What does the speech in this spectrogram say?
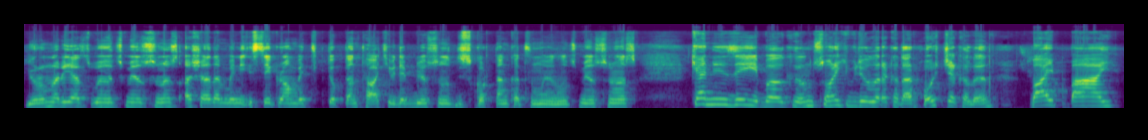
Yorumları yazmayı unutmuyorsunuz. Aşağıdan beni Instagram ve TikTok'tan takip edebiliyorsunuz. Discord'dan katılmayı unutmuyorsunuz. Kendinize iyi bakın. Sonraki videolara kadar hoşçakalın. Bye bye.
